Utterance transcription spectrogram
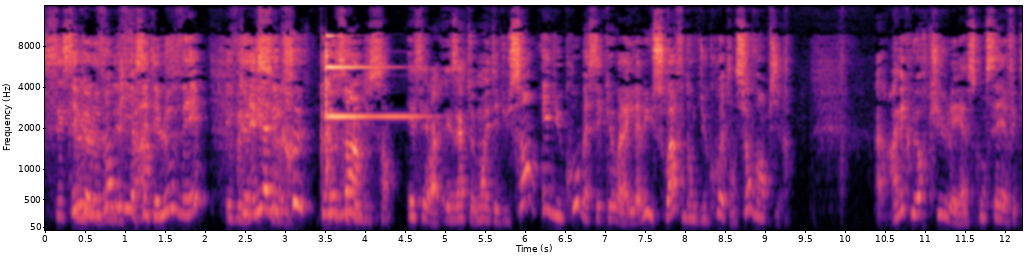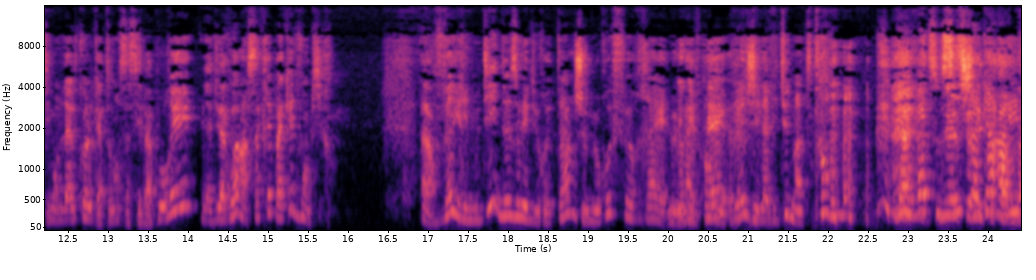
c'est que le vampire s'était levé, qu'il avait cru que le vin du sang. et c'est voilà, exactement était du sang et du coup bah, c'est que voilà il avait eu soif donc du coup attention vampire. Alors avec le recul et à ce qu'on sait effectivement de l'alcool qui a tendance à s'évaporer, il a dû avoir un sacré paquet de vampires. Alors Valérie nous dit désolé du retard, je me referai le, Le live en replay. j'ai l'habitude maintenant. il n'y a pas de souci, chacun arrive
